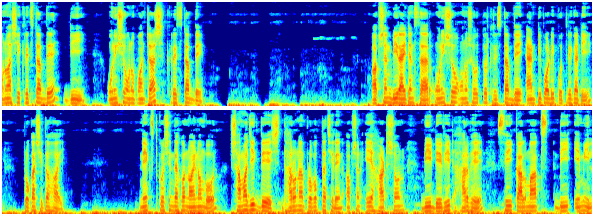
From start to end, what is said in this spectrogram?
উনআশি খ্রিস্টাব্দে, ডি, উনিশশো উনপঞ্চাশ খ্রিস্টাব্দে। অপশন বি, রাইট অ্যান্সার, উনিশশো উনসত্তর খ্রিস্টাব্দে অ্যান্টিবডি পত্রিকাটি প্রকাশিত হয়। নেক্সট কোশ্চেন দেখো, নয় নম্বর। সামাজিক দেশ ধারণার প্রবক্তা ছিলেন option A Hartshorne, B David Harvey, C Karl Marx, D Emile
